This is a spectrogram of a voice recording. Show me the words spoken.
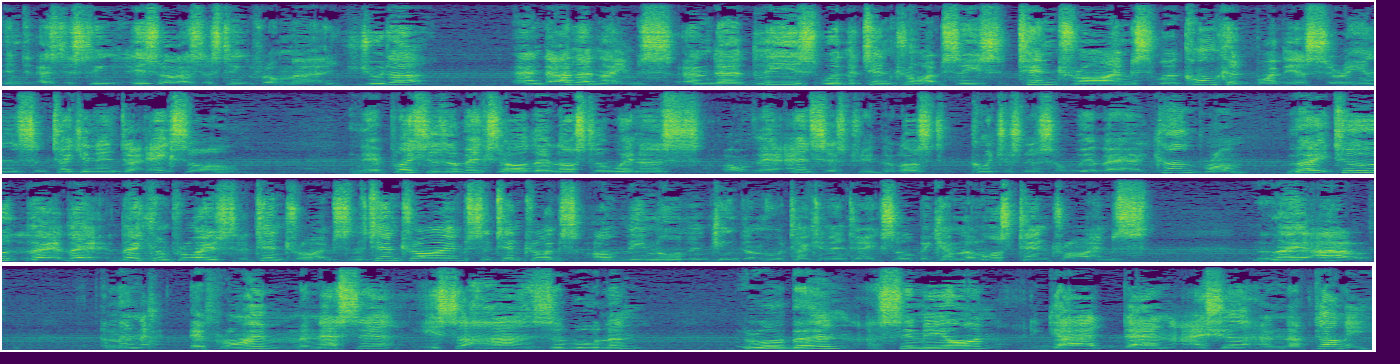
and as distinct, Israel as distinct from uh, Judah, and other names. And uh, these were the ten tribes. These ten tribes were conquered by the Assyrians and taken into exile. In their places of exile, they lost awareness of their ancestry. They lost consciousness of where they had come from. They too, they, they, they comprised ten tribes. The ten tribes, the ten tribes of the northern kingdom who were taken into exile became the lost ten tribes. They are Ephraim, Manasseh, Issachar, Zebulun, Reuben, Simeon, Gad, Dan, Asher, and Naphtali.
